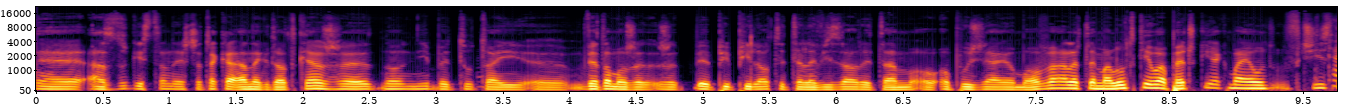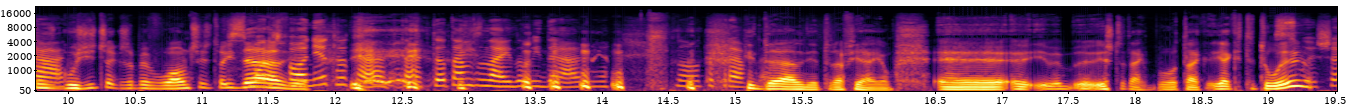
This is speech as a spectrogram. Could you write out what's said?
E, A z drugiej strony jeszcze taka anegdotka, że no niby tutaj e, wiadomo, że, że pi- piloty, telewizory tam opóźniają mowę, ale te malutkie łapeczki, jak mają wcisnąć Tak. guziczek, żeby włączyć, to W idealnie. smartfonie to tak, tak, to tam znajdą idealnie. No to prawda. Idealnie trafiają. E, jeszcze tak, było tak. Jak tytuły? Słyszę.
